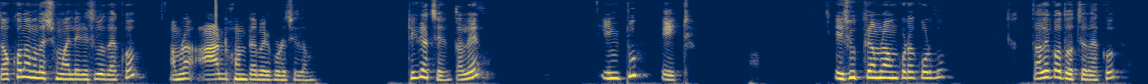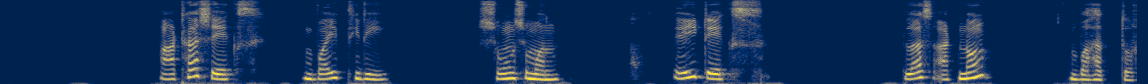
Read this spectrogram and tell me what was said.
তখন আমাদের সময় লেগেছিল, দেখো, আমরা আট ঘণ্টা বের করেছিলাম। ঠিক আছে? তাহলে ইন্টু এইট এই সূত্রে আমরা অঙ্কটা করব। তাহলে কত হচ্ছে দেখো? আঠাশ এক্স বাই থ্রি সমান সমান এইট এক্স প্লাস আট নং বাহাত্তর।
